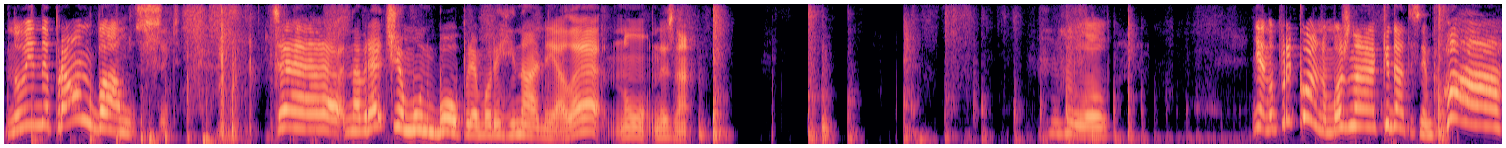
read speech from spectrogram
Ну він не бамсить. Це навряд чи Мунбо прям оригінальний, але ну, не знаю. Ні, ну прикольно, можна кидати з ним. Ха!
